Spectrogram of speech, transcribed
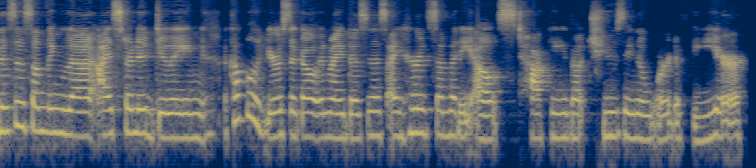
This is something that I started doing a couple of years ago in my business. I heard somebody else talking about choosing a word of the year.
